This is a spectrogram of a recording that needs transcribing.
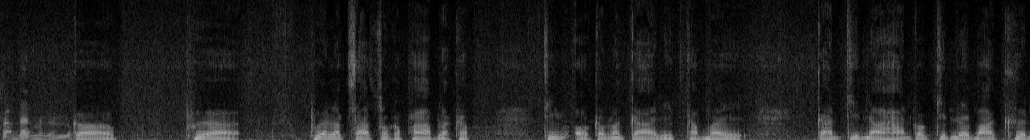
ความดันมันลดลงก็เพื่อเพื่อรักษาสุขภาพแหละครับ ที่ออกกำลังกายนี่ทำให้การกินอาหารก็กินได้มากขึ้น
